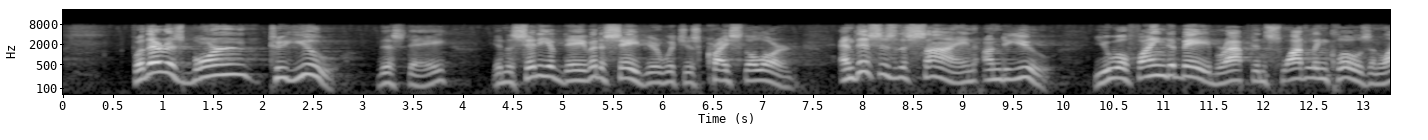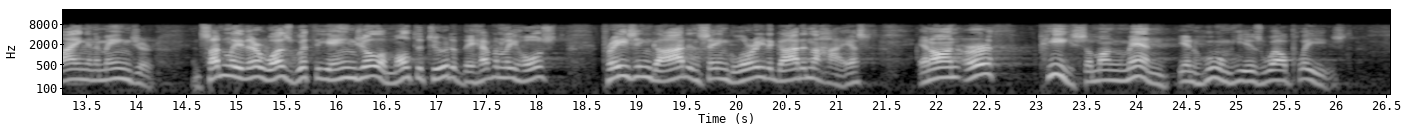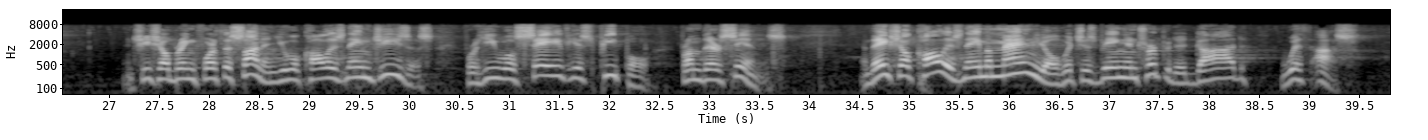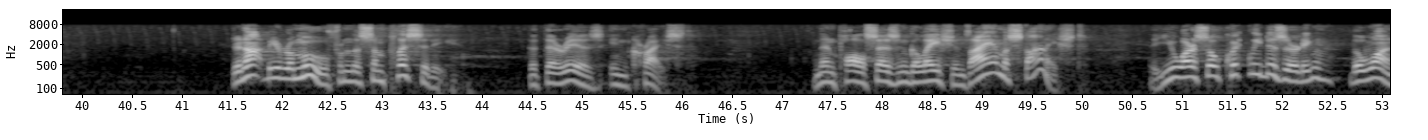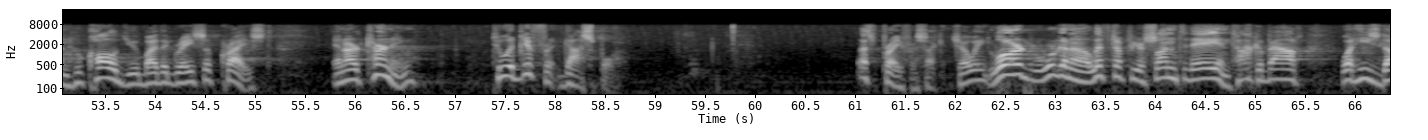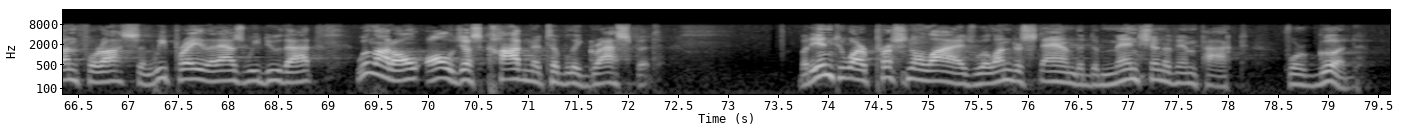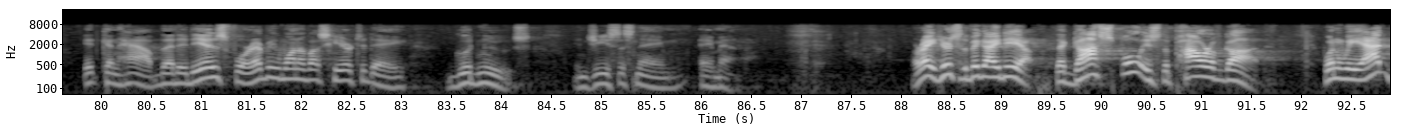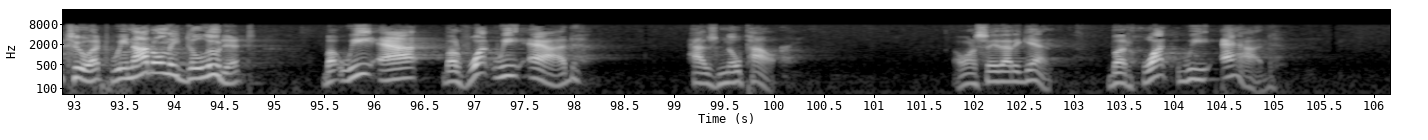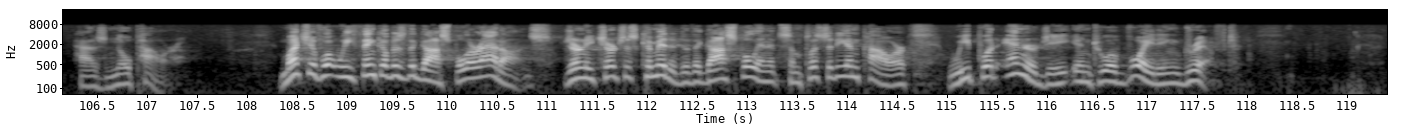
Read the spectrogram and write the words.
For there is born to you this day in the city of David a Savior, which is Christ the Lord. And this is the sign unto you. You will find a babe wrapped in swaddling clothes and lying in a manger. And suddenly there was with the angel a multitude of the heavenly host, praising God and saying, Glory to God in the highest and on earth peace among men in whom he is well pleased. And she shall bring forth a son, and you will call his name Jesus, for he will save his people from their sins. And they shall call his name Emmanuel, which is being interpreted God with us. Do not be removed from the simplicity that there is in Christ. And then Paul says in Galatians, I am astonished that you are so quickly deserting the one who called you by the grace of Christ and are turning to a different gospel. Let's pray for a second, shall we? Lord, we're going to lift up your son today and talk about what he's done for us. And we pray that as we do that, we'll not all, all just cognitively grasp it, but into our personal lives, we'll understand the dimension of impact for good it can have, that it is for every one of us here today good news. In Jesus' name, amen. All right, here's the big idea the gospel is the power of God. When we add to it, we not only dilute it, but we add, but what we add has no power. I want to say that again. But what we add has no power. Much of what we think of as the gospel are add ons. Journey Church is committed to the gospel in its simplicity and power. We put energy into avoiding drift.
